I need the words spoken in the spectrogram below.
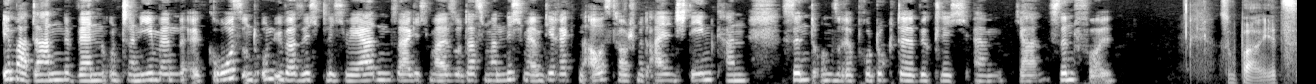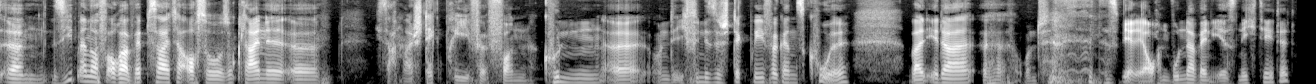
immer dann, wenn Unternehmen äh, groß und unübersichtlich werden, sage ich mal, so dass man nicht mehr im direkten Austausch mit allen stehen kann, sind unsere Produkte wirklich ähm, ja sinnvoll. Super. Jetzt ähm, sieht man auf eurer Webseite auch so, so kleine, äh, ich sag mal, Steckbriefe von Kunden. Äh, und ich finde diese Steckbriefe ganz cool, weil ihr da, äh, und das wäre ja auch ein Wunder, wenn ihr es nicht tätet,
